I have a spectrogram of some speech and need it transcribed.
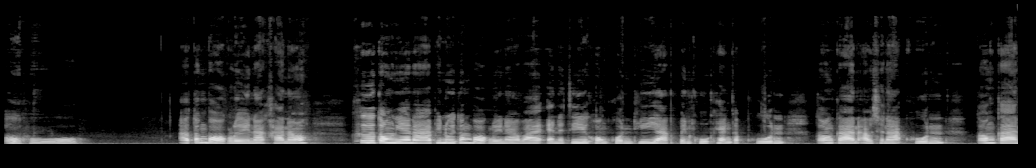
โอ้โห เอาต้องบอกเลยนะคะเนาะคือตรงเนี้ยนะพี่นุ้ยต้องบอกเลยนะว่า energy ของคนที่อยากเป็นคู่แข่งกับคุณ ต้องการเอาชนะคุณ ต้องการ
